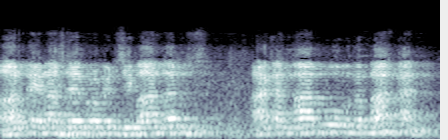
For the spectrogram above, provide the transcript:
Partai Nasdem Provinsi Banten akan mampu mengembangkan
